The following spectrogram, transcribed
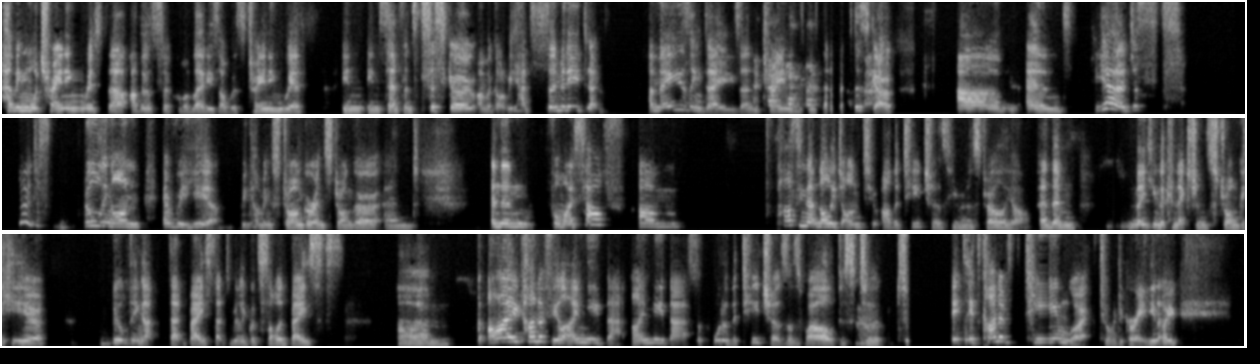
having more training with the other circle of ladies I was training with in, in San Francisco. Oh my God, we had so many amazing days and trainings in San Francisco. Um, and yeah, just yeah, just building on every year, becoming stronger and stronger, and and then for myself, um, passing that knowledge on to other teachers here in Australia and then making the connections stronger here, building up that base, that really good solid base. Um, I kind of feel I need that. I need that support of the teachers as well, just mm. to, to it's it's kind of teamwork to a degree. You know,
